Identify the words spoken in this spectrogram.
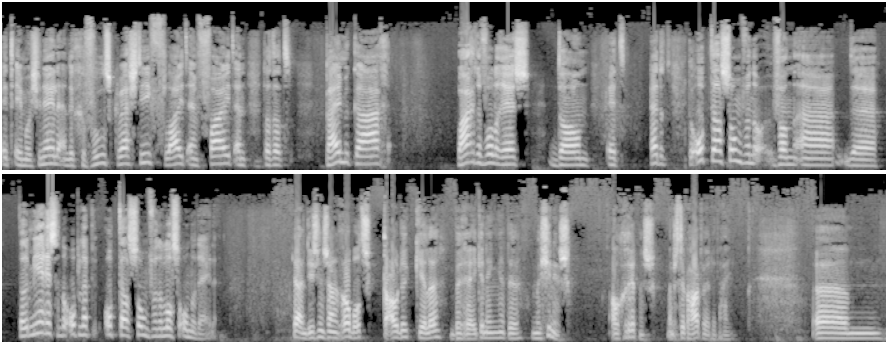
het emotionele en de gevoelskwestie, flight en fight, en dat dat bij elkaar waardevoller is dan het, hè, dat, de optelsom van de, van, uh, de, dat het meer is dan de optelsom van de losse onderdelen. Ja, in die zin zijn robots koude, kille berekeningen de machines algoritmes met een stuk hardware erbij. Um,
